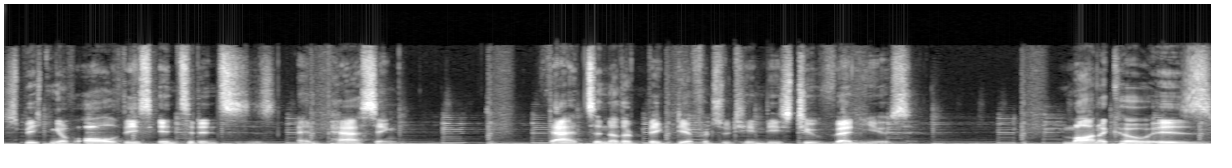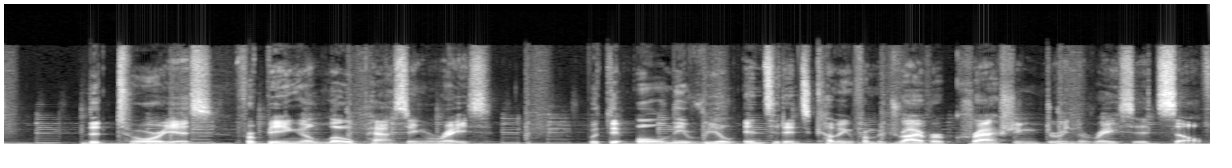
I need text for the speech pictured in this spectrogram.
Speaking of all of these incidences and passing, that's another big difference between these two venues. Monaco is notorious for being a low passing race, with the only real incidents coming from a driver crashing during the race itself.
